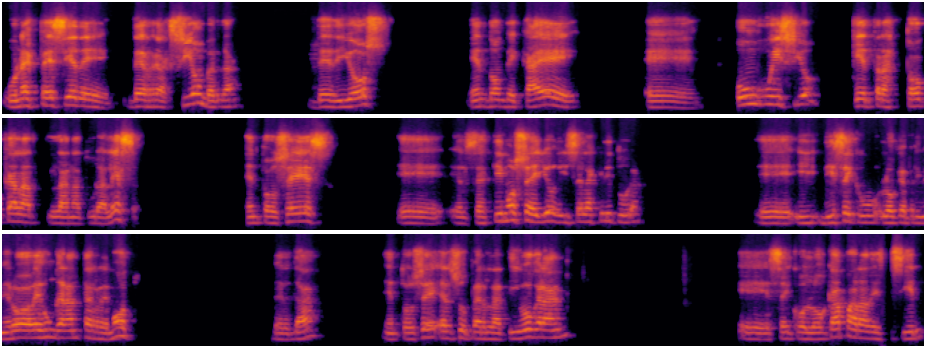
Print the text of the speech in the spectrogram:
una especie de, de, reacción, ¿verdad? De Dios en donde cae eh, un juicio que trastoca la, la naturaleza. Entonces, eh, el séptimo sello, dice la escritura, y dice que lo que primero va a haber es un gran terremoto, ¿verdad? Entonces, el superlativo gran eh, se coloca para decir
